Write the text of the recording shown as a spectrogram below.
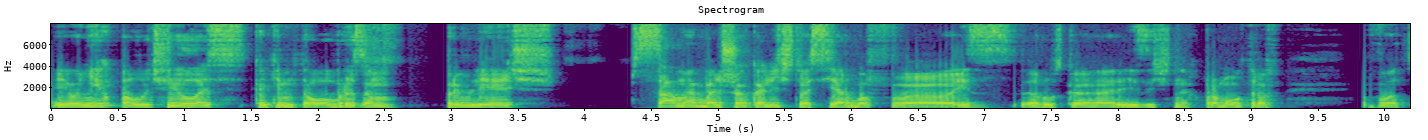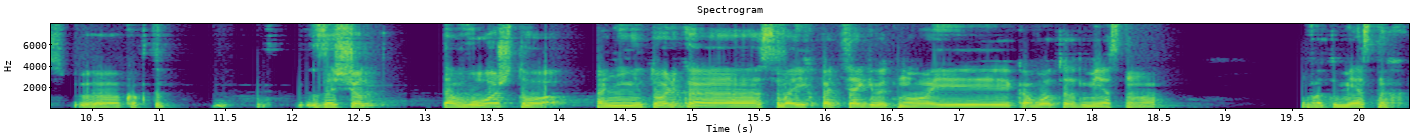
И у них получилось каким-то образом привлечь самое большое количество сербов э, из русскоязычных промоутеров. Вот, э, как-то за счет того, что они не только своих подтягивают, но и кого-то местного. Вот местных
